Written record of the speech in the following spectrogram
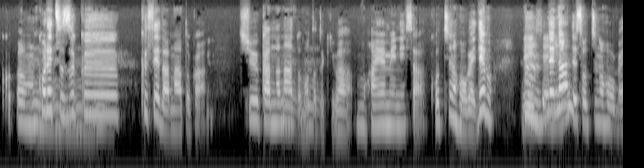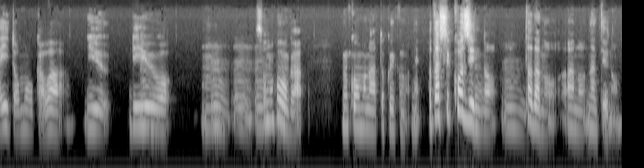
こうんうんこれ続く癖だなとか、習慣だなと思った時は、もう早めにさ、こっちの方がいい。でも、うん、で、なんでそっちの方がいいと思うかは言う。理由を。うんうんうんうんその方が向こうも納得いくもんね。私個人のうんただの、あの、なんていうの？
